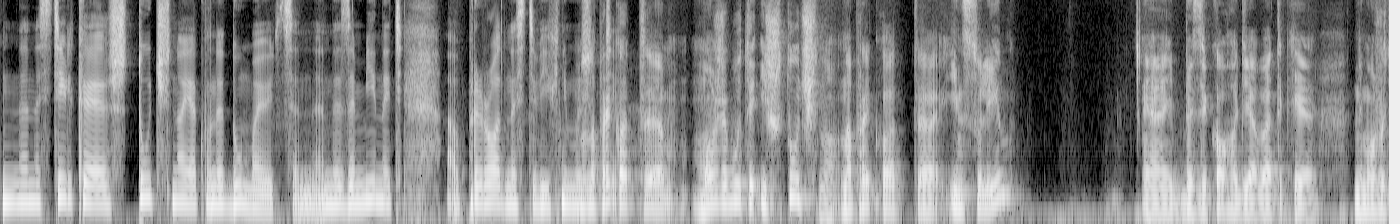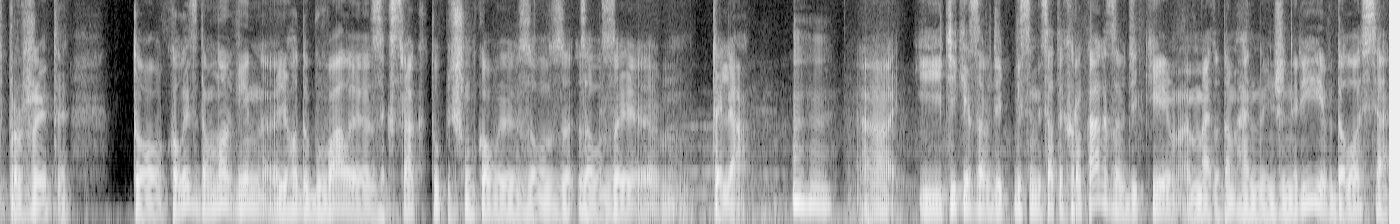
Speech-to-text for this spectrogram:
не настільки штучно, як вони думають. Це не, не замінить природності в їхньому Ну, житті. наприклад, е, може бути і штучно. Наприклад, е, інсулін, е, без якого діабетики не можуть прожити. То колись давно він його добували з екстракту підшлункової залози, залози теля. Угу. І тільки завдяки 80-х роках, завдяки методам генної інженерії, вдалося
